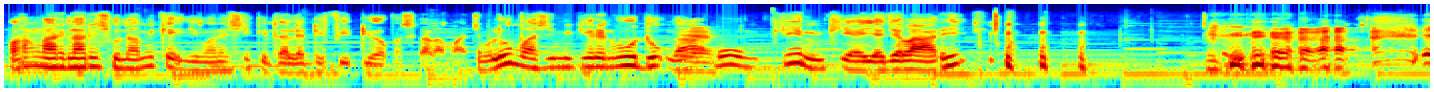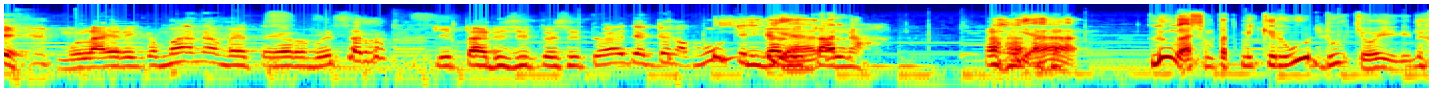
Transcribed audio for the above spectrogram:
Orang lari-lari tsunami kayak gimana sih? Kita lihat di video apa segala macam. Lu masih mikirin wudhu? Nggak Iya. mungkin. Kiai aja lari eh, mulai dari ke mana meteor besar? Kita di situ-situ aja kan nggak mungkin gali Iya, kan? tanah. iya. Lu nggak sempat mikir wudhu coy gitu.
